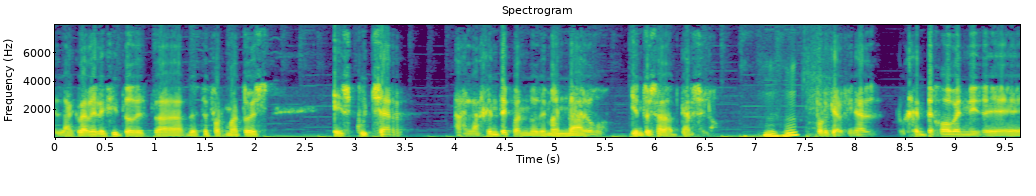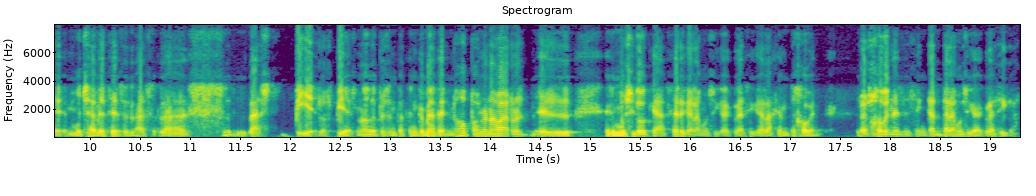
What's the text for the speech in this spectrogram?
la clave del éxito de, esta, de este formato es escuchar a la gente cuando demanda algo y entonces adaptárselo. Porque al final gente joven eh, muchas veces las, las, los pies ¿no? de presentación que me hacen, no, Pablo Navarro, el, el, músico que acerca la música clásica a la gente joven. Los jóvenes les encanta la música clásica,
